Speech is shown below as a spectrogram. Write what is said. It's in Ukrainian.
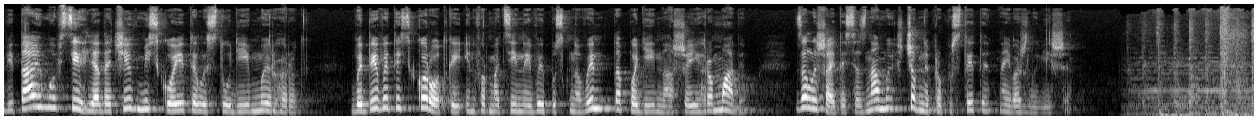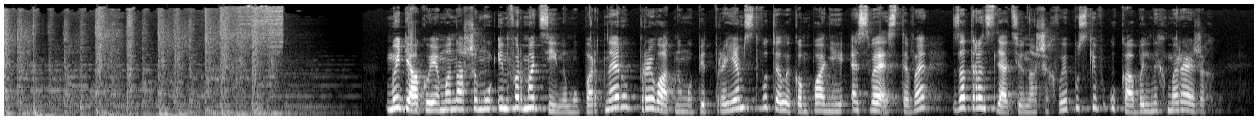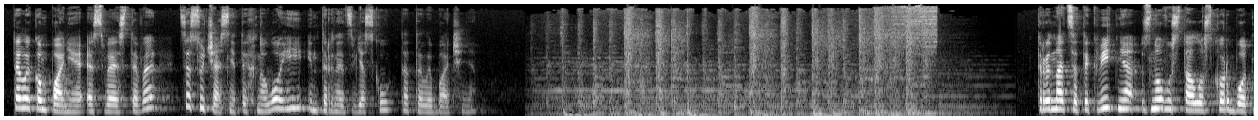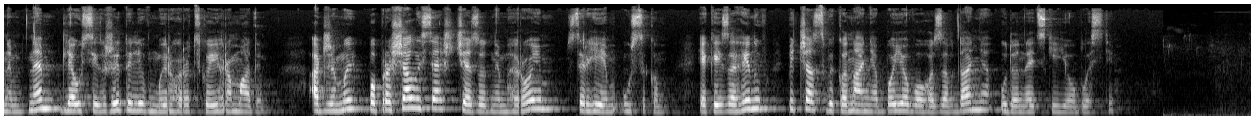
Вітаємо всіх глядачів міської телестудії Миргород. Ви дивитесь короткий інформаційний випуск новин та подій нашої громади. Залишайтеся з нами, щоб не пропустити найважливіше. Ми дякуємо нашому інформаційному партнеру, приватному підприємству телекомпанії СВС ТВ за трансляцію наших випусків у кабельних мережах. Телекомпанія СВС ТВ – це сучасні технології інтернет-зв'язку та телебачення. – 13 квітня знову стало скорботним днем для усіх жителів Миргородської громади. Адже ми попрощалися ще з одним героєм Сергієм Усиком, який загинув під час виконання бойового завдання у Донецькій області.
